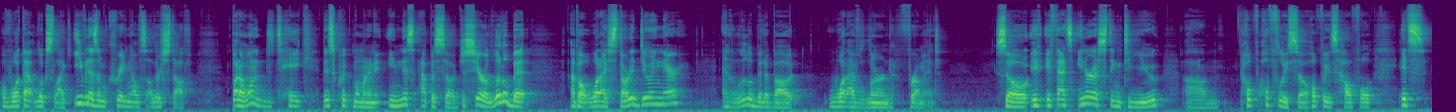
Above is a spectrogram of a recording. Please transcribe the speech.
of what that looks like even as i'm creating all this other stuff but i wanted to take this quick moment and in this episode just share a little bit about what i started doing there and a little bit about what i've learned from it so if, if that's interesting to you, um, hope, hopefully so. Hopefully it's helpful. It's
